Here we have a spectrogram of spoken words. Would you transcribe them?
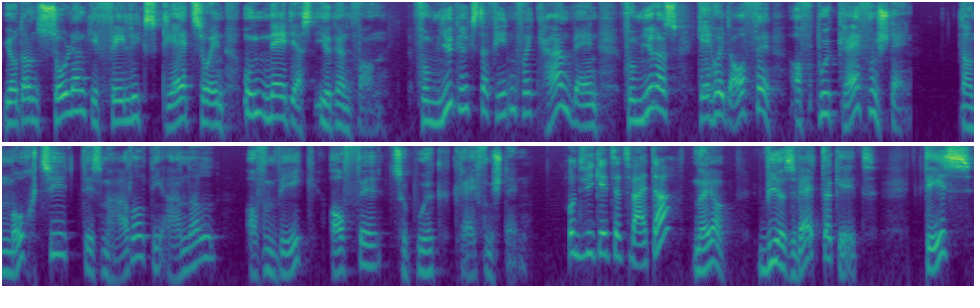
ja, dann soll er gefälligst gleich zahlen und nicht erst irgendwann. Von mir kriegst du auf jeden Fall keinen Wein. Von mir aus geh halt auf auf Burg Greifenstein. Dann macht sie das Madel, die Annal, auf dem Weg auf zur Burg Greifenstein. Und wie geht's jetzt weiter? Naja, wie es weitergeht, das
